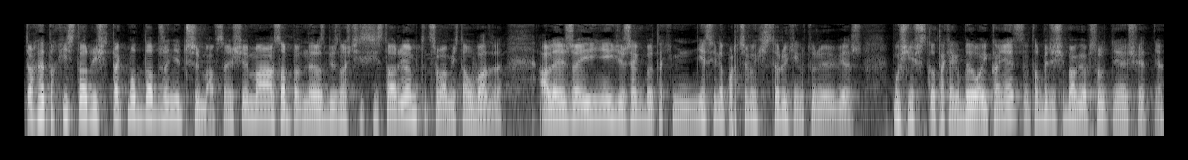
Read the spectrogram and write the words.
trochę to historii się tak dobrze nie trzyma. W sensie ma, są pewne rozbieżności z historią i to trzeba mieć na uwadze. Ale jeżeli nie idziesz jakby takim, nie jesteś naparczywym historykiem, który wiesz, musi wszystko tak jak było i koniec, no to będzie się bawił absolutnie świetnie.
